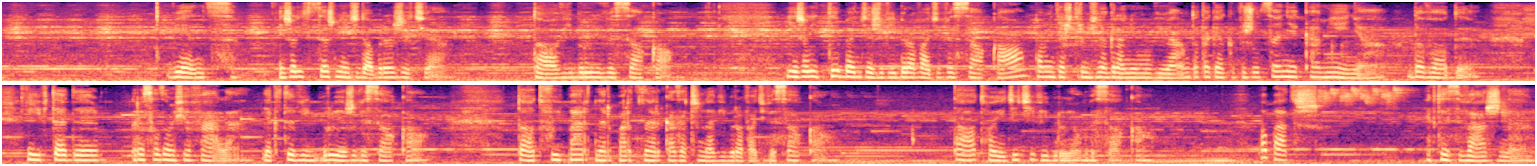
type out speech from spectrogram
Więc jeżeli chcesz mieć dobre życie, to wibruj wysoko. Jeżeli ty będziesz wibrować wysoko, pamiętasz, w którymś nagraniu mówiłam, to tak jak wrzucenie kamienia do wody i wtedy rozchodzą się fale. Jak ty wibrujesz wysoko, to twój partner, partnerka zaczyna wibrować wysoko. To twoje dzieci wibrują wysoko. Popatrz, jak to jest ważne.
